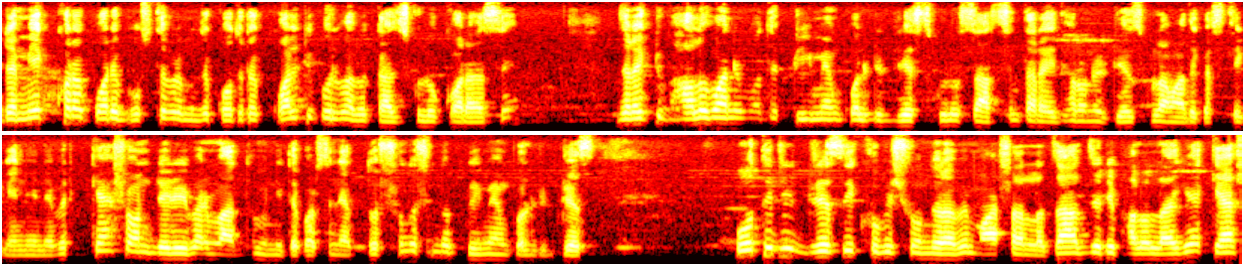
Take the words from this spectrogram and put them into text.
এটা মেক করার পরে বুঝতে পারবেন যে কতটা কোয়ালিটিফুল ভাবে কাজগুলো করা আছে। যারা একটু ভালো মানের মধ্যে প্রিমিয়াম কোয়ালিটির ড্রেসগুলো চাচ্ছেন, তারা এই ধরনের ড্রেসগুলো আমাদের কাছ থেকে নিয়ে নেবেন। ক্যাশ অন ডেলিভারির মাধ্যমে নিতে পারছেন এত সুন্দর সুন্দর প্রিমিয়াম কোয়ালিটির ড্রেস প্রতিটি ড্রেসই খুবই সুন্দর হবে, মাশাআল্লাহ। যার যেটি ভালো লাগে ক্যাশ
